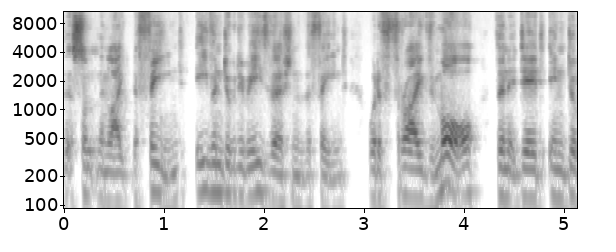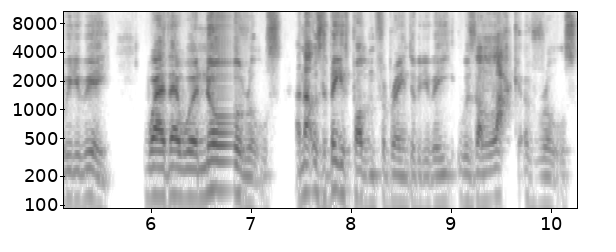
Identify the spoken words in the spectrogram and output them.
That something like The Fiend, even WWE's version of The Fiend, would have thrived more than it did in WWE, where there were no rules, and that was the biggest problem for Brain WWE was the lack of rules.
